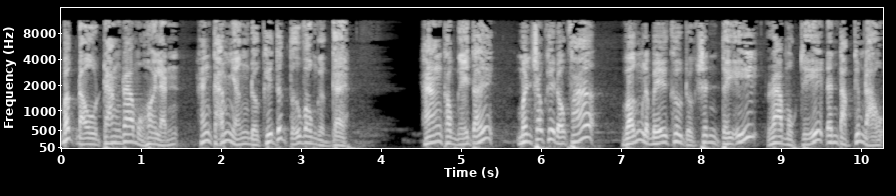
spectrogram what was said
bắt đầu tràn ra một hôi lạnh, hắn cảm nhận được khí tức tử vong gần kề. Hắn không nghĩ tới, mình sau khi đột phá, vẫn là bị Khương Trực Sinh tùy ý ra một chỉ đánh tặc kiếm đạo.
